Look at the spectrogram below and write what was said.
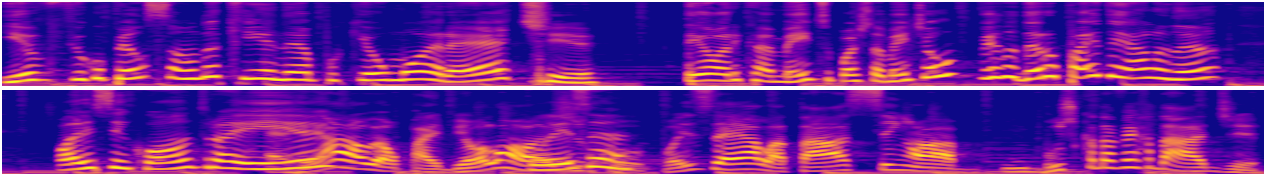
e eu fico pensando aqui, né? Porque o Moretti, teoricamente, supostamente, é o verdadeiro pai dela, né? Olha esse encontro aí. É real, é o pai biológico. Pois é. Pois é, ela tá assim, ó, em busca da verdade.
